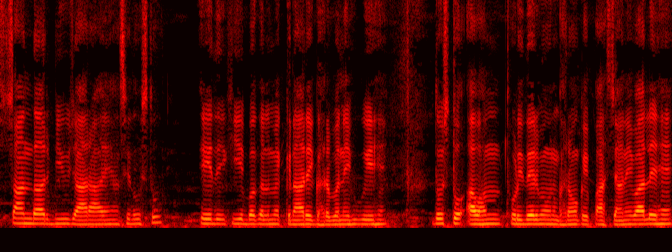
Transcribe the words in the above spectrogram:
शानदार व्यू जा रहा है यहाँ से दोस्तों। ये देखिए, बगल में किनारे घर बने हुए हैं। दोस्तों, अब हम थोड़ी देर में उन घरों के पास जाने वाले हैं।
